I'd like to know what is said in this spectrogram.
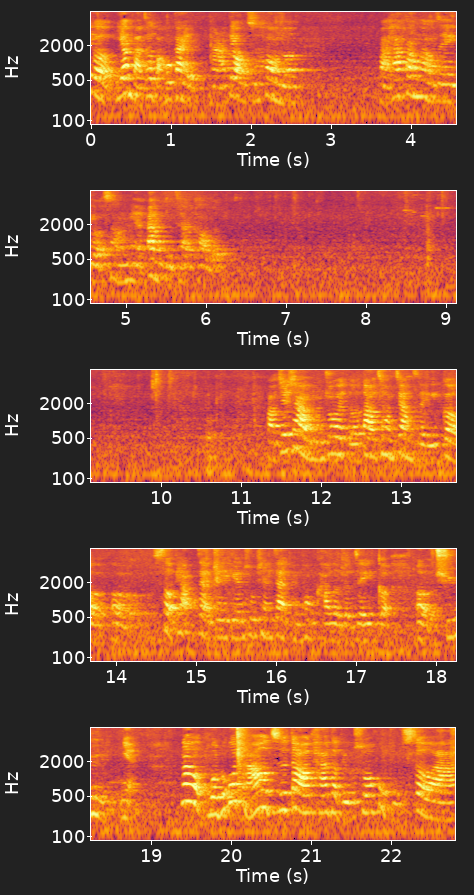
个一样把这个保护盖拿掉之后呢，把它放到这个上面，按 Detect Color。好，接下来我们就会得到像这样子的一个呃。色票在这一边出现在 Pantone Color 的这一个呃区域里面。那我如果想要知道它的，比如说互补色啊、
